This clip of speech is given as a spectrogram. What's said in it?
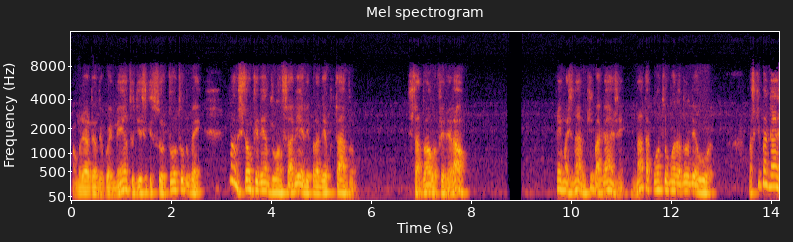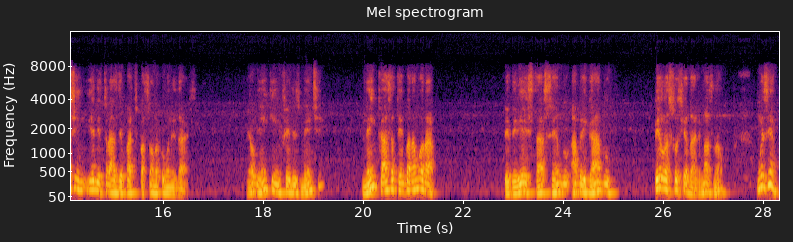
a mulher deu depoimento, disse que surtou, tudo bem. Não estão querendo lançar ele para deputado estadual ou federal? Imaginaram que bagagem? Nada contra o morador de rua. Mas que bagagem ele traz de participação da comunidade? É alguém que, infelizmente, nem casa tem para morar. Deveria estar sendo abrigado pela sociedade, mas não. Um exemplo.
